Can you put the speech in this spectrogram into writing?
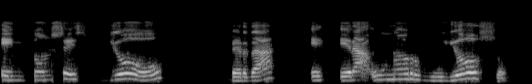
entonces yo, ¿verdad? Era un orgulloso.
